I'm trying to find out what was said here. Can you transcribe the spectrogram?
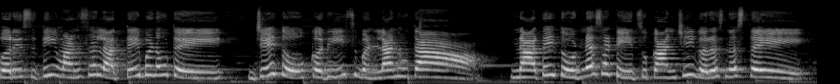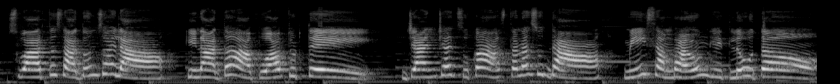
परिस्थिती माणसाला ते बनवते जे तो कधीच बनला नव्हता. नाते तोडण्यासाठी चुकांची गरज नसते. स्वार्थ साधून झाला की नातं आपोआप तुटते. ज्यांच्या चुका असताना सुद्धा मी सांभाळून घेतलं होतं.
